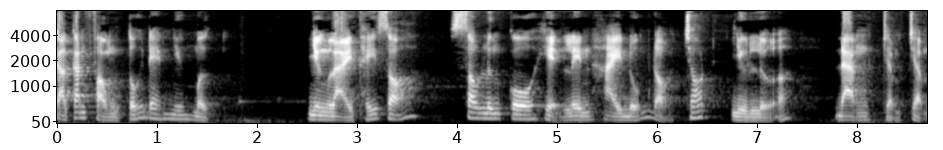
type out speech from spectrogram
Cả căn phòng tối đen như mực. Nhưng lại thấy rõ, Sau lưng cô hiện lên hai đốm đỏ chót như lửa, Đang chậm chậm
